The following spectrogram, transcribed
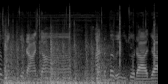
అనుభవించు రాజా అనుభవించు రాజా.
